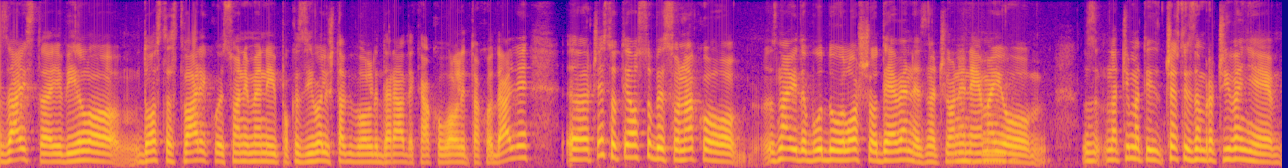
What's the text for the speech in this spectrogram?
zaista je bilo dosta stvari koje su oni meni pokazivali šta bi volili da rade, kako volili i tako dalje. E, često te osobe su onako, znaju da budu loše odevene, znači one mhm. nemaju, znači imate često i zamračivanje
